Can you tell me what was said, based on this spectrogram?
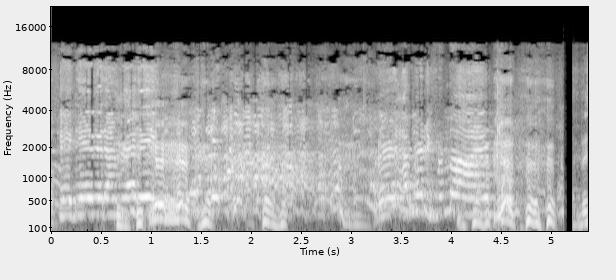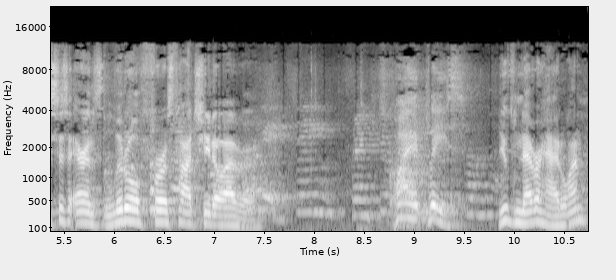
Okay, David, I'm ready. Ready- I'm ready for mine. This is Erin's little first hot Cheeto ever. Quiet, please. You've never had one?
